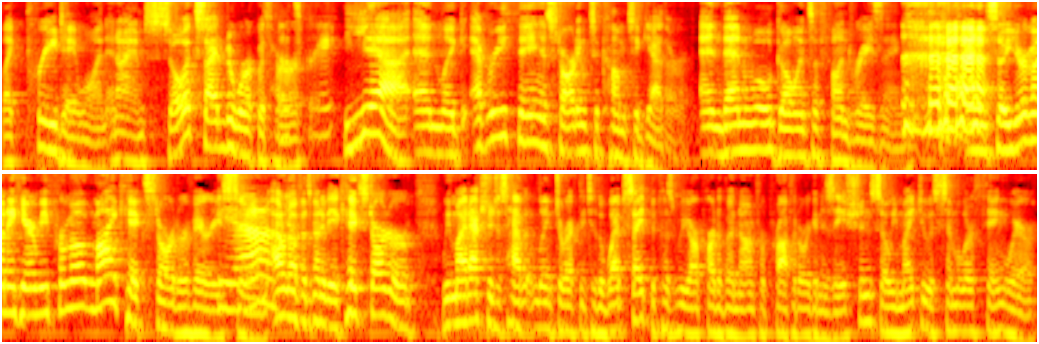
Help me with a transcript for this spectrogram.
like pre day one and i am so excited to work with her That's great. yeah and like everything is starting to come together and then we'll go into fundraising. And so you're going to hear me promote my kickstarter very soon. I don't know if it's going to be a kickstarter we might actually just have it linked directly to the website because we are part of a non-for-profit organization. So we might do a similar thing where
